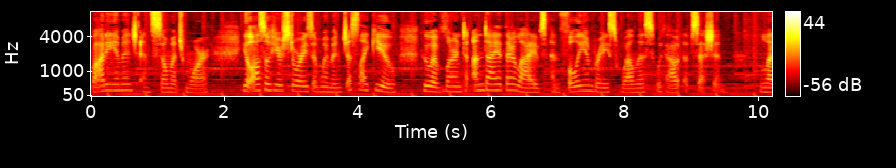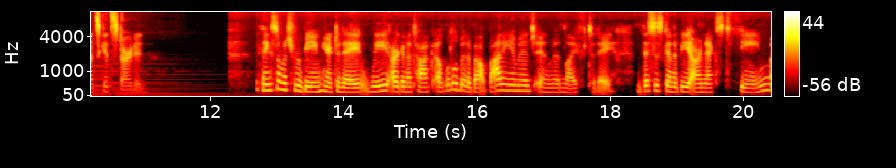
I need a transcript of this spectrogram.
body image, and so much more. You'll also hear stories of women just like you who have learned to undiet their lives and fully embrace wellness without obsession. Let's get started. Thanks so much for being here today. We are going to talk a little bit about body image in midlife today. This is going to be our next theme,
